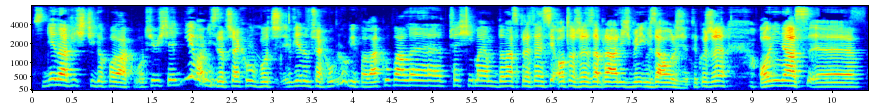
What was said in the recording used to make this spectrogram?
z nienawiści do Polaków. Oczywiście nie mam nic do Czechów, bo wielu Czechów lubi Polaków, ale Czesi mają do nas pretensje o to, że zabraliśmy im za Olzie. Tylko, że oni nas... E.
